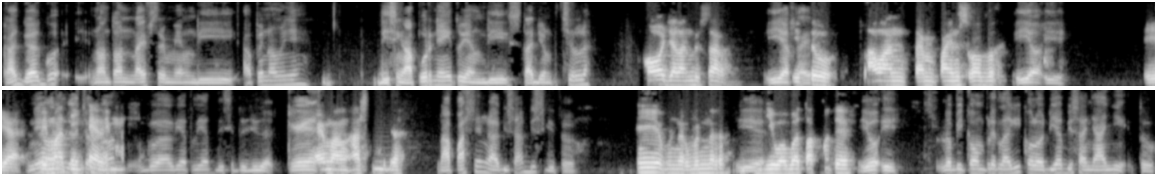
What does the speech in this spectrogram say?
Kagak, gue nonton live stream yang di apa namanya? Di Singapurnya itu yang di stadion kecil lah. Oh, jalan besar. Iya kayak itu. Lawan Tampines Rover. Iya, iya. Iya, lima tiga. Gue lihat-lihat di situ juga. Kayak emang asli dah. Napasnya nggak habis-habis gitu. Iya, bener-bener. Iya. Jiwa Batak ya. Yo, iya lebih komplit lagi kalau dia bisa nyanyi tuh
